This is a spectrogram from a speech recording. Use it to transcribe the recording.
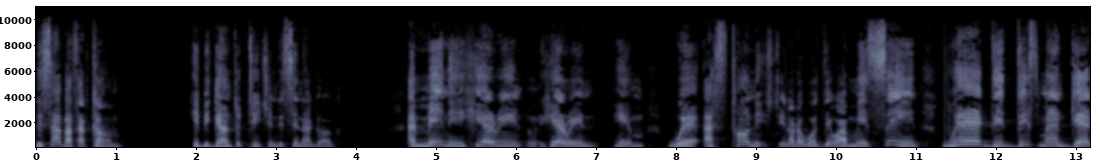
the Sabbath had come, he began to teach in the synagogue, and many hearing, hearing him were astonished. In other words, they were amazed, saying, Where did this man get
